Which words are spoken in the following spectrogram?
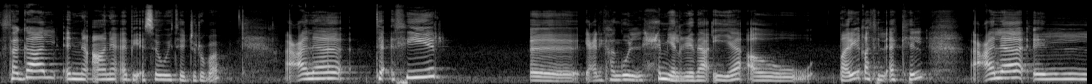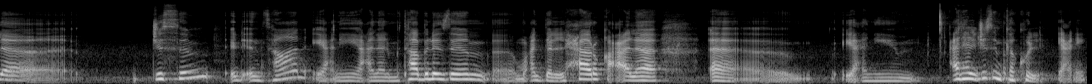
فقال إن أنا أبي أسوي تجربة على تأثير آه، يعني خلينا نقول الحمية الغذائية أو طريقة الأكل على ال- جسم الإنسان يعني على الميتابوليزم آه، معدل الحرق على آه، يعني على الجسم ككل يعني.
